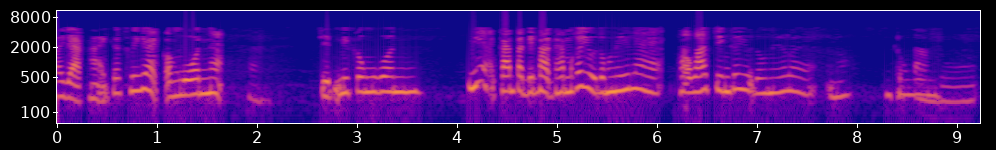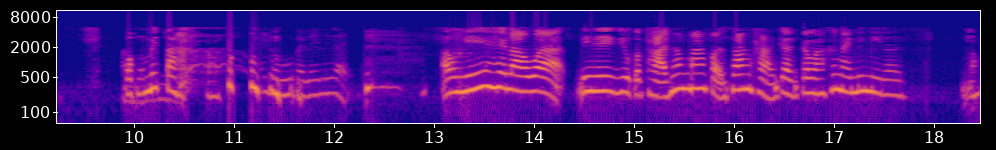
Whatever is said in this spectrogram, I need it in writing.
มาอยากหายก็เครียดกังวลน่ะค่ะจิตมีกังวล เนี่ย การปฏิบัติธรรมมันก็อยู่ตรงนี้แหละภาวะจริงก็อยู่ตรงนี้แหละเนาะมีต้กัองงวตามลดู บอกไม่ตามให้รู้ไปเรื่อยเอางี้ให้เราอะมีอยู่กับฐานข้างมากก่อนสร้างฐานกันกำลังข้างในไม่มีเลยเนาะ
